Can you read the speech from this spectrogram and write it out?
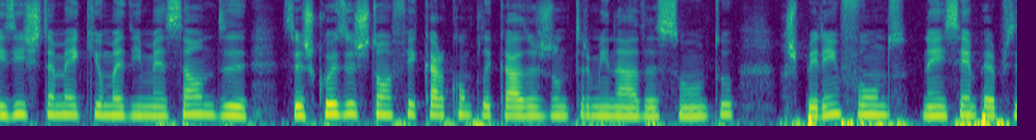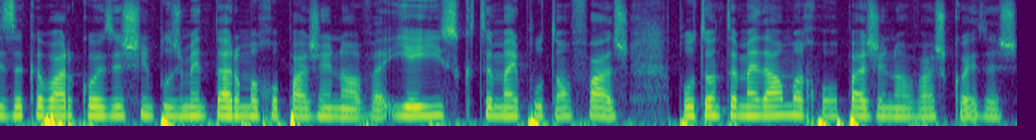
existe também aqui uma dimensão de se as coisas estão a ficar complicadas num determinado assunto, respirem fundo, nem sempre é preciso acabar coisas, simplesmente dar uma roupagem nova. E é isso que também Plutão faz. Plutão também dá uma roupagem nova às coisas,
